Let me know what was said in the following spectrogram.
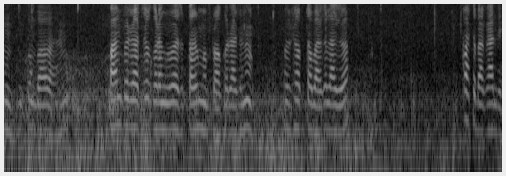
एकदम बाबा पानी परिरहेको छ गरम गरिरहेको छ तर म भ्लग गरिरहेको छैन यो सब तपाईँहरूको लागि हो। कस्तो भएको आन्टी?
